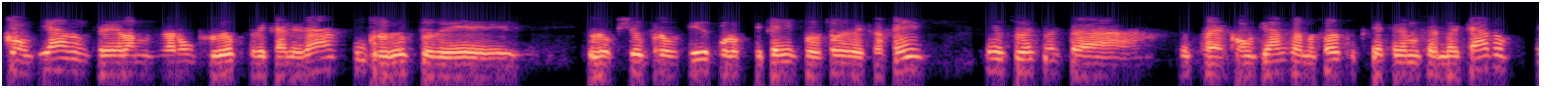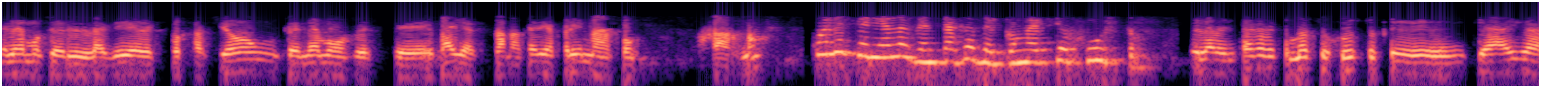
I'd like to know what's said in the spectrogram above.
confiados que vamos a dar un producto de calidad, un producto de producción producido por los pequeños productores de café. Eso es nuestra nuestra confianza nosotros que tenemos el mercado, tenemos el, la guía de exportación, tenemos este vaya la materia prima con ¿no? ¿Cuáles serían las ventajas del comercio justo? la ventaja del comercio justo que, que haya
